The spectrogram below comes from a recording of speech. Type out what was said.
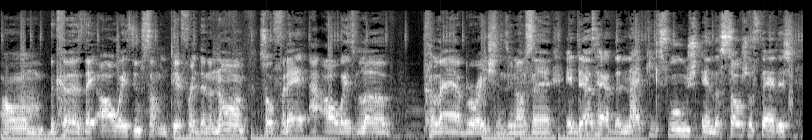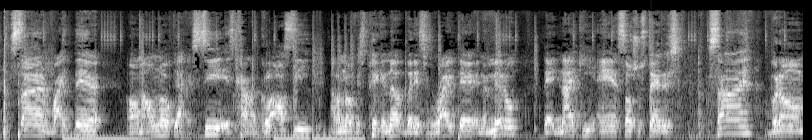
um, because they always do something different than the norm. So for that, I always love collaborations, you know what I'm saying? It does have the Nike swoosh and the social status sign right there. Um, I don't know if y'all can see it. It's kind of glossy. I don't know if it's picking up, but it's right there in the middle. That Nike and social status sign. But um,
